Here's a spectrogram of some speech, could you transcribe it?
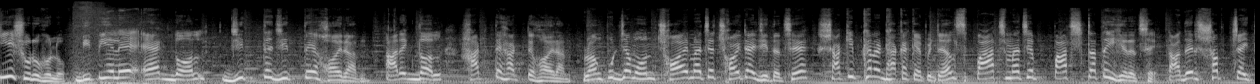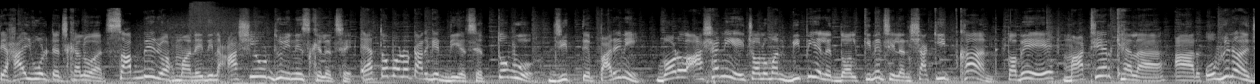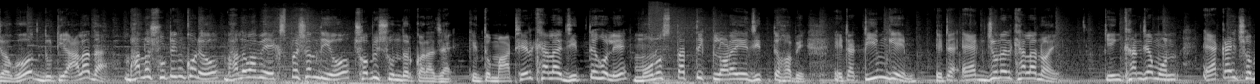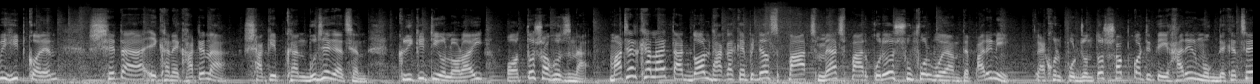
কি শুরু হলো? বিপিএল এ এক দল জিততে জিততে হয়রান, আরেক দল হাঁটতে হাঁটতে হয়রান। রংপুর যেমন ছয় ম্যাচে ছয়টাই জিতেছে, সাকিব খানের ঢাকা ক্যাপিটালস পাঁচ ম্যাচে পাঁচটাতেই হেরেছে। তাদের সবচাইতে হাই ভোল্টেজ খেলোয়াড় সাব্বির রহমান এদিন আশি ঊর্ধ্ব ইনিংস খেলেছে। এত বড় টার্গেট দিয়েছে, তবুও জিততে পারেনি। বড় আশা নিয়ে চলমান বিপিএল এর দল কিনেছিলেন সাকিব খান। তবে মাঠের খেলা আর অভিনয় জগৎ দুটি আলাদা। ভালো শুটিং করেও, ভালোভাবে এক্সপ্রেশন দিয়েও ছবি সুন্দর করা যায়। কিন্তু মাঠের খেলায় জিততে হলে মনস্তাত্ত্বিক লড়াইয়ে জিততে হবে। এটা টিম গেম, এটা একজনের খেলা নয়। কিং খান যেমন একাই ছবি হিট করেন, সেটা এখানে খাটে না। সাকিব খান বুঝে গেছেন, ক্রিকেটীয় লড়াই অত সহজ না। মাঠের খেলায় তার দল ঢাকা ক্যাপিটালস পাঁচ ম্যাচ পার করেও সুফল বয়ে আনতে পারেনি। এখন পর্যন্ত সবকটিতেই হারির মুখ দেখেছে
